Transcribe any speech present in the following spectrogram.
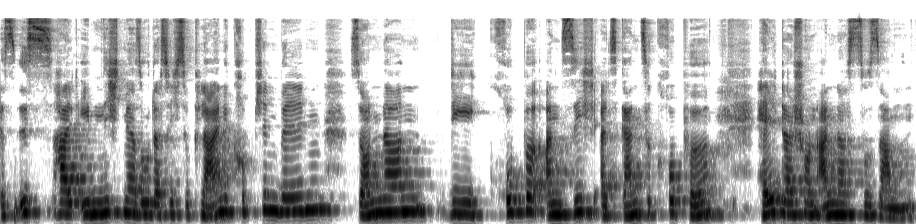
Es ist halt eben nicht mehr so, dass sich so kleine Grüppchen bilden, sondern die Gruppe an sich als ganze Gruppe hält da schon anders zusammen.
